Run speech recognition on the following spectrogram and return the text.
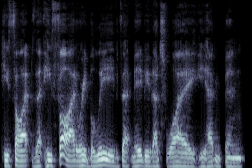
he thought that he thought or he believed that maybe that's why he hadn't been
